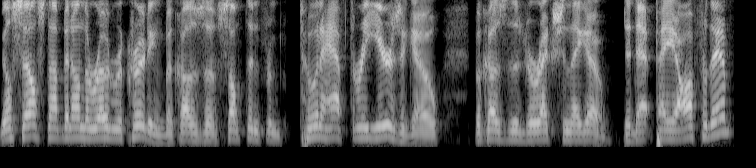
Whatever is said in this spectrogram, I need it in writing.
Bill Self's not been on the road recruiting because of something from two and a half, three years ago because of the direction they go. Did that pay off for them?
